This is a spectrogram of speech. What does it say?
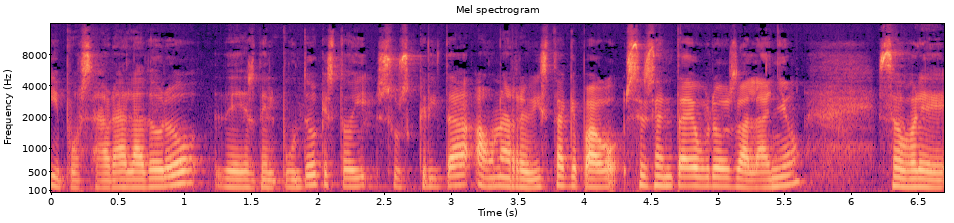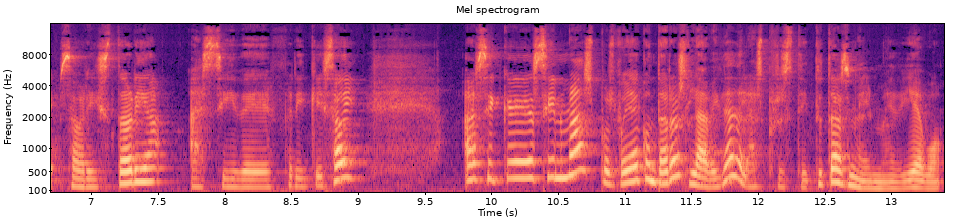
y pues ahora la adoro desde el punto que estoy suscrita a una revista que pago 60 euros al año sobre, sobre historia, así de friki soy. Así que sin más, pues voy a contaros la vida de las prostitutas en el medievo.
